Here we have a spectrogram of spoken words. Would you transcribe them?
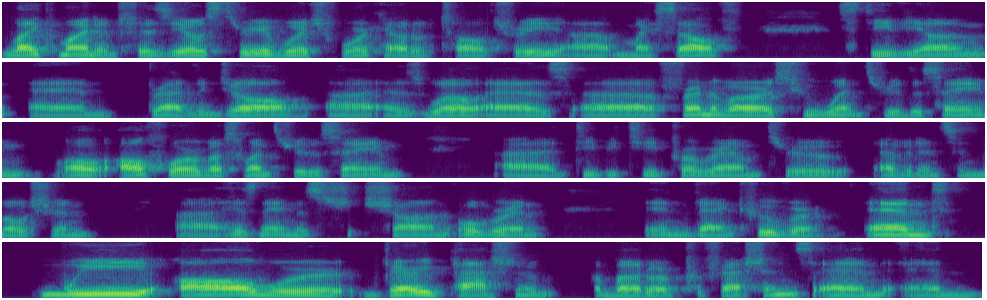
like-minded physios, three of which work out of Tall Tree. Uh, myself, Steve Young and Bradley Jawl, uh, as well as a friend of ours who went through the same, all, all four of us went through the same uh, DPT program through Evidence in Motion. Uh, his name is Sean Overin in Vancouver. And we all were very passionate about our professions and, and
